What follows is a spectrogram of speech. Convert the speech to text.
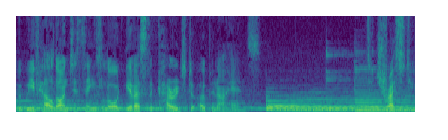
Where we've held on to things, Lord, give us the courage to open our hands and to trust you,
